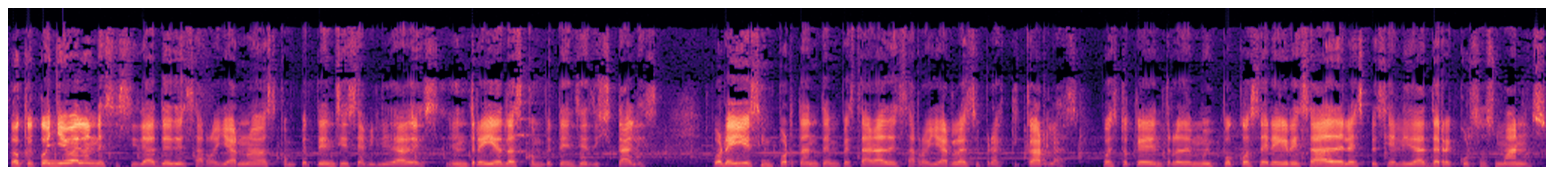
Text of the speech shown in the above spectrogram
lo que conlleva la necesidad de desarrollar nuevas competencias y habilidades, entre ellas las competencias digitales. Por ello es importante empezar a desarrollarlas y practicarlas, puesto que dentro de muy poco seré egresada de la especialidad de recursos humanos.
